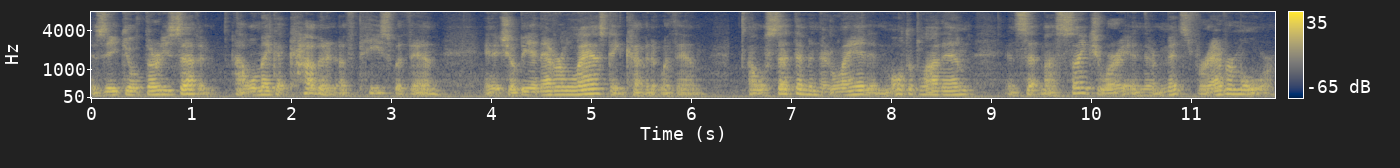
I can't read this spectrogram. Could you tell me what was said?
Ezekiel 37 I will make a covenant of peace with them, and it shall be an everlasting covenant with them. I will set them in their land and multiply them, and set my sanctuary in their midst forevermore.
